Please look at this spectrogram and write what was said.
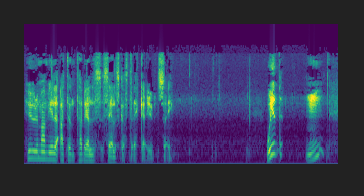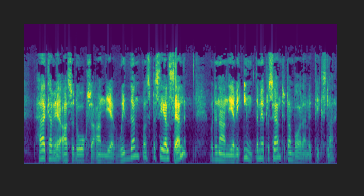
hur man vill att en tabellcell ska sträcka ut sig. With. Mm. Här kan vi alltså då också ange widden på en speciell cell. Och den anger vi inte med procent utan bara med pixlar.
